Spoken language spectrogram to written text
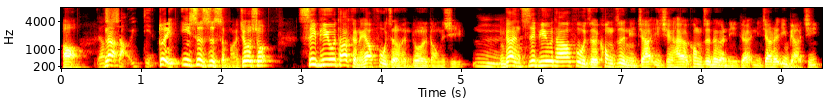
哦，那少一点。对，意思是什么？就是说 CPU 它可能要负责很多的东西。嗯，你看 CPU 它要负责控制你家以前还有控制那个你的你家的印表机，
